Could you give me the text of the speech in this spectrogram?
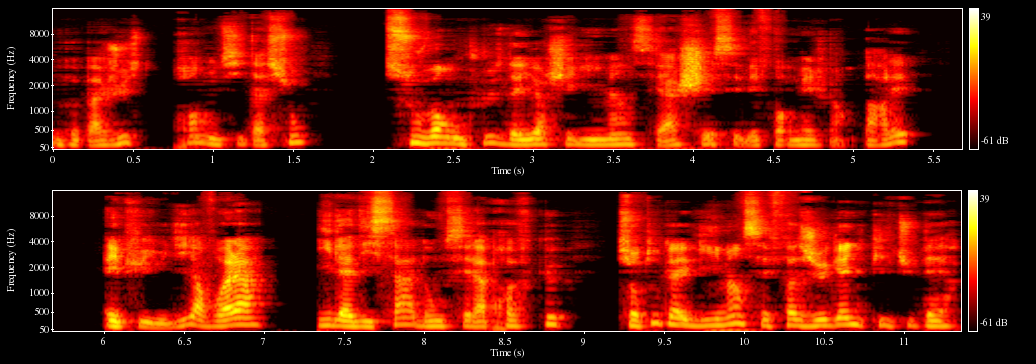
On peut pas juste prendre une citation, souvent en plus d'ailleurs chez Guillemin, c'est haché, c'est déformé, je vais en reparler, et puis lui dire, voilà, il a dit ça, donc c'est la preuve que... Surtout qu'avec Guillemin, c'est face je gagne, pile tu perds.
